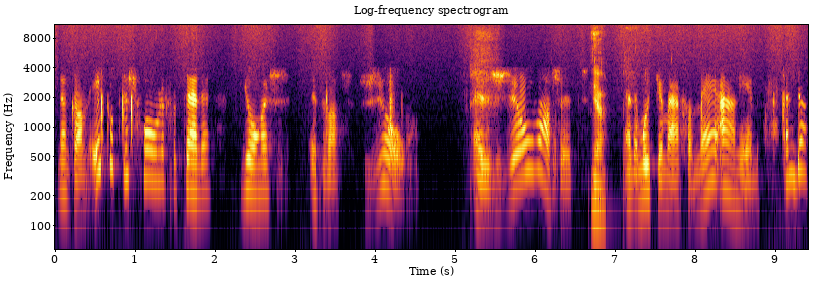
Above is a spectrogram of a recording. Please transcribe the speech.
Dan kan ik op de scholen vertellen: jongens, het was zo. En zo was het. ja. En dan moet je maar van mij aannemen. En dat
